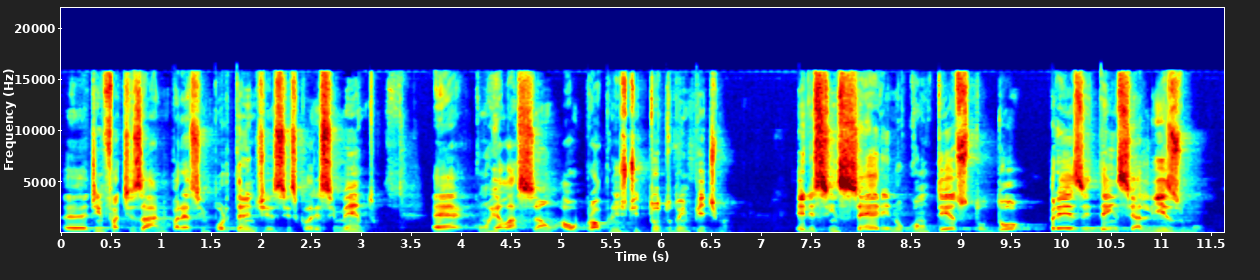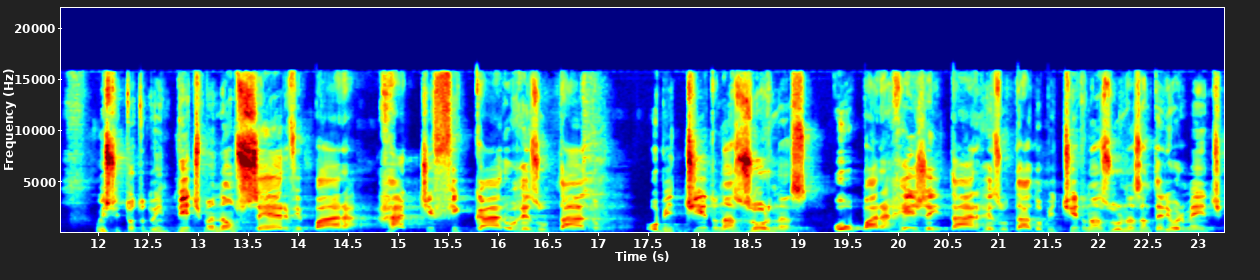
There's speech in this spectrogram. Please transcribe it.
eh, de enfatizar, me parece importante esse esclarecimento, é com relação ao próprio instituto do impeachment. Ele se insere no contexto do presidencialismo. O instituto do impeachment não serve para ratificar o resultado obtido nas urnas, ou para rejeitar resultado obtido nas urnas anteriormente.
